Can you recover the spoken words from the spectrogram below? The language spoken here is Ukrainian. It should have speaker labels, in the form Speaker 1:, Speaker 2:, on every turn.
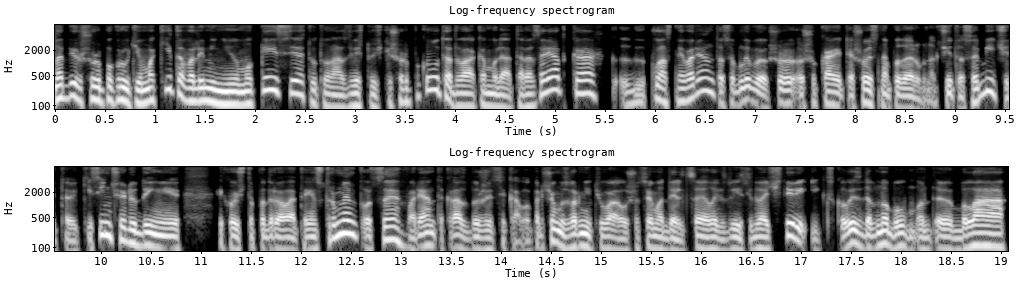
Speaker 1: Набір шурупокрутів Makita в алюмінієвому кейсі. Тут у нас дві штучки шурупокрута, два акумулятора зарядка. Е, Класний варіант, особливо якщо шукаєте щось на подарунок, чи то собі, чи то якійсь іншій людині, і хочете подарувати інструмент. Оце варіант якраз дуже цікавий. Причому зверніть увагу, що це модель CLX 224X. Колись давно був е, була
